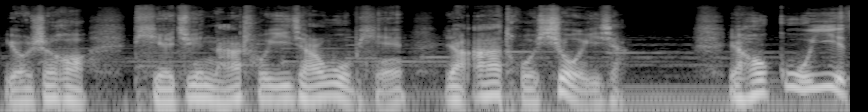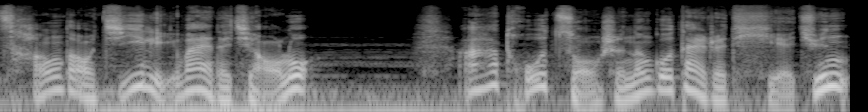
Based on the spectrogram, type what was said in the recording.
有时候，铁军拿出一件物品让阿土嗅一下。然后故意藏到几里外的角落，阿土总是能够带着铁军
